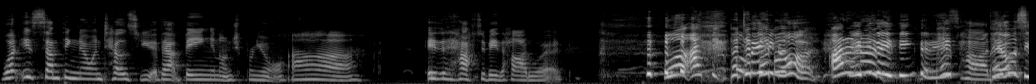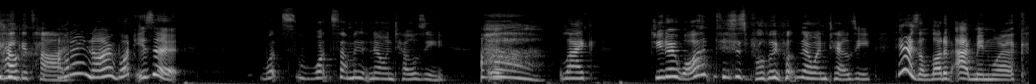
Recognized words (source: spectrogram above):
What is something no one tells you about being an entrepreneur? Ah. It'd have to be the hard work. Well, I think, but do maybe people, not. I don't maybe know. Maybe they think that it is Pe- hard. They obviously health- think it's hard. I don't know. What is it? What's what's something that no one tells you? Like, do you know what? This is probably what no one tells you. There is a lot of admin work.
